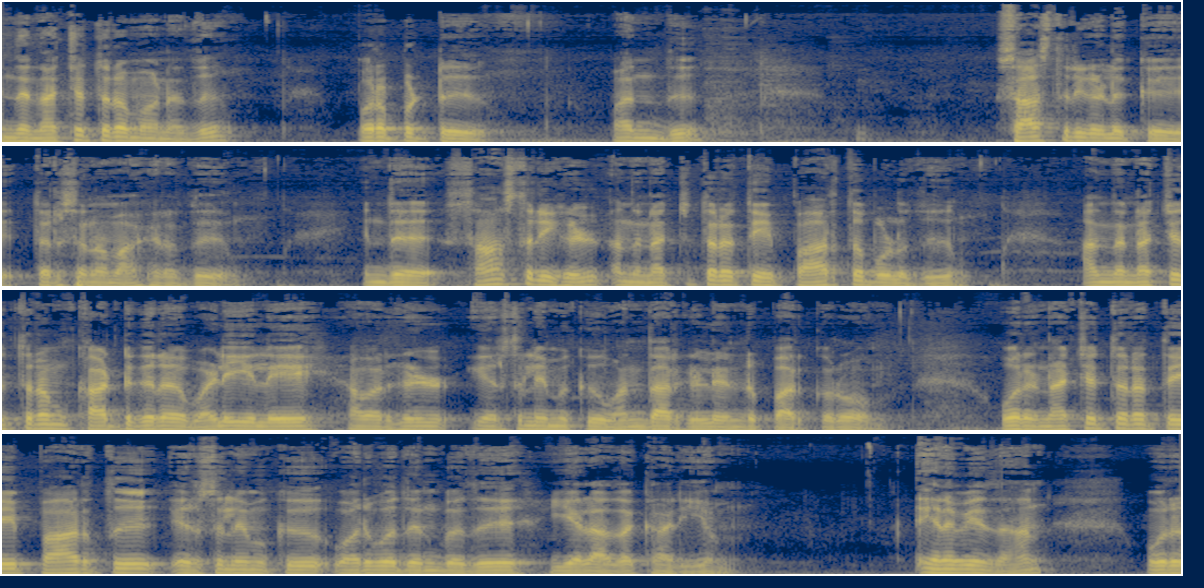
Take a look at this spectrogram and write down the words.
இந்த நட்சத்திரமானது புறப்பட்டு வந்து சாஸ்திரிகளுக்கு தரிசனமாகிறது. இந்த சாஸ்திரிகள் அந்த நட்சத்திரத்தை பார்த்த பொழுது அந்த நட்சத்திரம் காட்டுகிற வழியிலே அவர்கள் எருசலேமுக்கு வந்தார்கள் என்று பார்க்கிறோம். ஒரு நட்சத்திரத்தை பார்த்து எருசலேமுக்கு வருவதென்பது இயலாத காரியம். எனவேதான் ஒரு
